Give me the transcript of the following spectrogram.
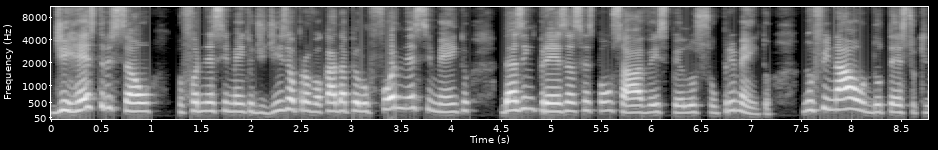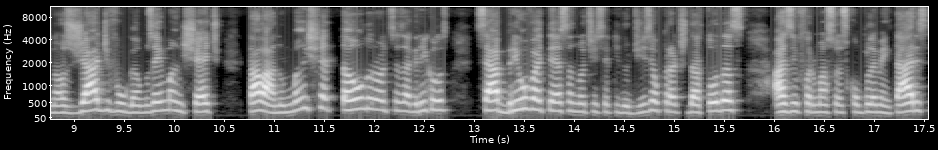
de restrição no fornecimento de diesel provocada pelo fornecimento das empresas responsáveis pelo suprimento. No final do texto que nós já divulgamos em manchete, tá lá no manchetão do Notícias Agrícolas. Se abriu, vai ter essa notícia aqui do diesel para te dar todas as informações complementares.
